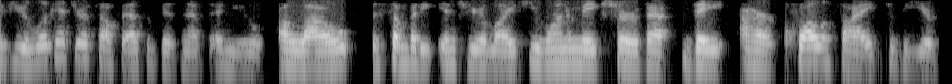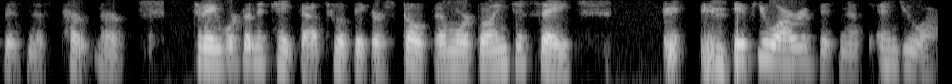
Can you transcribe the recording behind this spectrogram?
if you look at yourself as a business and you allow somebody into your life, you want to make sure that they are qualified to be your business partner. Today we're going to take that to a bigger scope and we're going to say, if you are a business, and you are,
